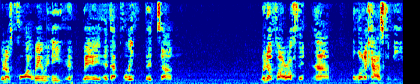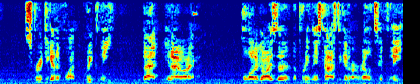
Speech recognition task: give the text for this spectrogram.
we're not quite where we need we're at that point, but um, we're not far off it. Um, a lot of cars can be screwed together quite quickly, but you know, I, a lot of guys are, are putting these cars together are relatively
